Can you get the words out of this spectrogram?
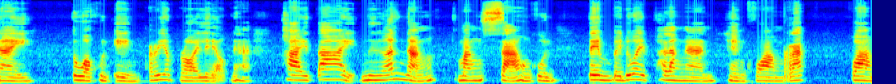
ใน ตัวคุณเองเรียบร้อยแล้วนะคะภายใต้เนื้อหนังมังสาของคุณ เต็มไปด้วยพลังงานแห่งความรัก ความ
